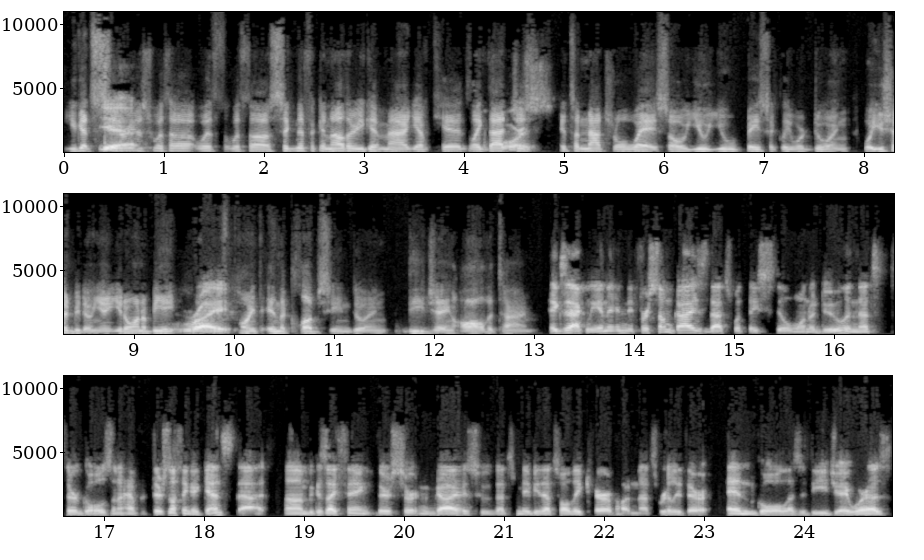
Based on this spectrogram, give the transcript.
you get Yeah. serious with a with with a significant other, you get married, you have kids, like Of that. course. Just it's a natural way. So you you basically were doing what you should be doing. You, you don't want to be at Right. this point in the club scene doing DJing all the time. Exactly. And, and for some guys, that's what they still want to do, and that's their goals. And I have there's nothing against that um, because I think there's certain guys who that's maybe that's all they care about, and that's really their end goal as a DJ. Whereas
